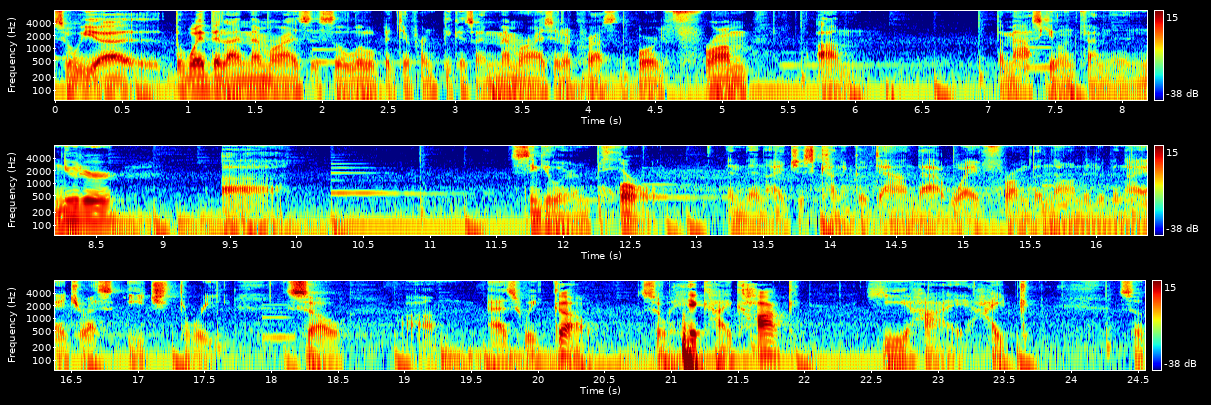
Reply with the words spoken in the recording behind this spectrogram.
so we, uh, the way that I memorize this is a little bit different because I memorize it across the board from um, the masculine, feminine, and neuter, uh, singular, and plural. And then I just kind of go down that way from the nominative and I address each three. So um, as we go. So hick, hike, hawk, he, hi, hike. So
